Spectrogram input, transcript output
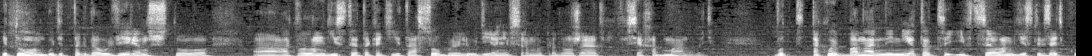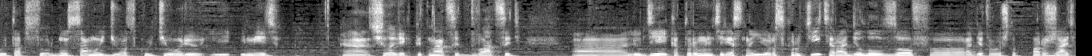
И то он будет тогда уверен, что э, аквалангисты это какие-то особые люди, и они все равно продолжают всех обманывать. Вот такой банальный метод, и в целом, если взять какую-то абсурдную, самую идиотскую теорию и иметь э, человек 15-20 а, людей, которым интересно ее раскрутить ради лулзов, а, ради того, чтобы поржать.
